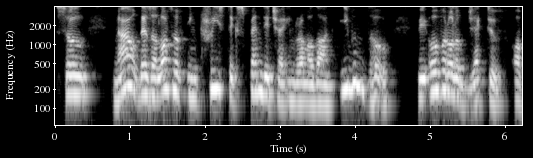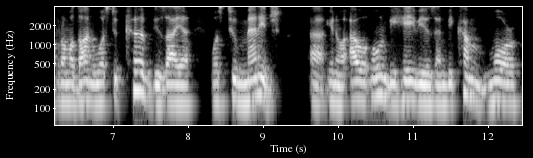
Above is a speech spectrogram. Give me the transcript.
So now there's a lot of increased expenditure in Ramadan, even though the overall objective of Ramadan was to curb desire, was to manage, uh, you know, our own behaviors and become more,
